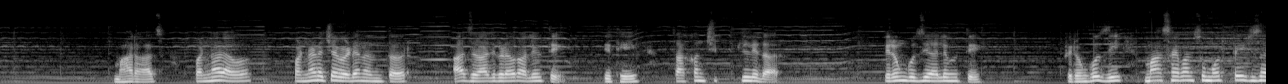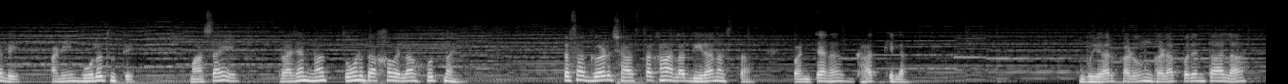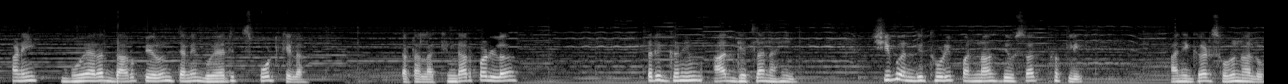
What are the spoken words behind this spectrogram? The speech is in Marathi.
महाराज पन्हाळ्यावर पन्हाळ्याच्या वेड्यानंतर आज राजगडावर आले होते. तिथे चाकणचे किल्लेदार फिरंगोजी आले होते. फिरंगोजी मासाहेबांसमोर पेश झाले. आणि बोलत होते मासाहेब राजांना तोंड दाखवायला होत नाही. तसा गड शास्ताखानाला दिला नसता पण त्यानं घात केला. भुयार काढून गडापर्यंत आला आणि भुयारात दारू पेरून त्याने भुयारीत स्फोट केला. तटाला खिंडार पडलं तरी गनिम आत घेतला नाही. शिबंदी थोडी पन्नास दिवसात थकली आणि गड सोडून आलो.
